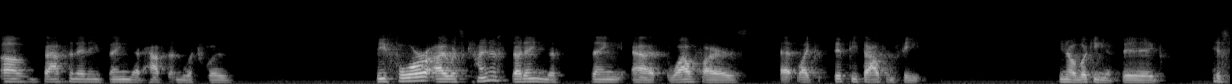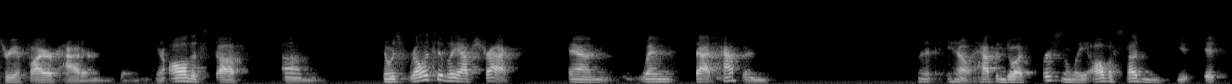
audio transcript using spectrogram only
um, fascinating thing that happened, which was before I was kind of studying this thing at wildfires at like 50,000 feet. You know, looking at big history of fire patterns and you know all this stuff. Um, it was relatively abstract, and when that happened, you know, happened to us personally, all of a sudden, you, it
